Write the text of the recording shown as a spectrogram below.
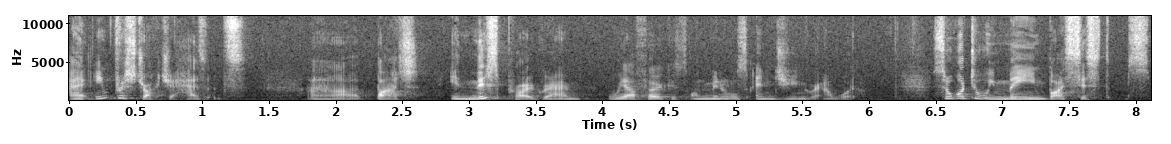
uh, infrastructure hazards. Uh, but in this program, we are focused on minerals, energy and groundwater. So what do we mean by systems?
